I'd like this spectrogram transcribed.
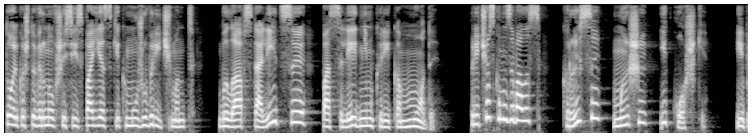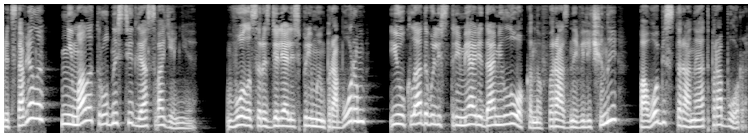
только что вернувшейся из поездки к мужу в Ричмонд, была в столице последним криком моды. Прическа называлась «Крысы, мыши и кошки» и представляла немало трудностей для освоения. Волосы разделялись прямым пробором и укладывались тремя рядами локонов разной величины по обе стороны от пробора.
